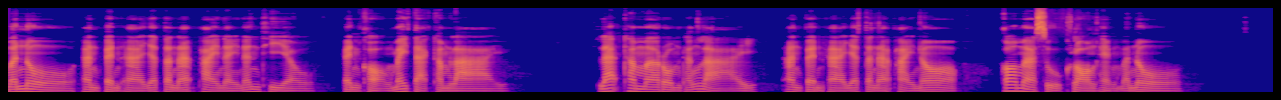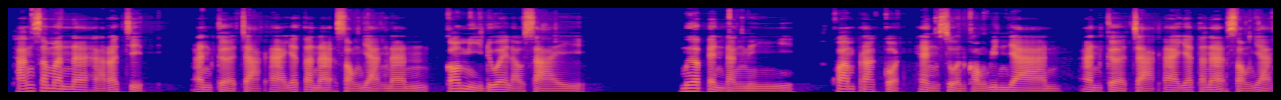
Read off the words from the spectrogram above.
มโนอันเป็นอายตนะภายในนั่นเทียว เป็นของไม่แตกทำลาย และธรรมารมทั้งหลาย อันเป็นอายตนะภายนอก ก็มาสู่คลองแห่งมโน ทั้งสมันนาหารจิต อันเกิดจากอายตนะสองอย่างนั้นก็มีด้วยแล้วไซ เมื่อเป็นดังนี้ ความปรากฏแห่งส่วนของวิญญาณ อันเกิดจากอายตนะสองอย่าง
